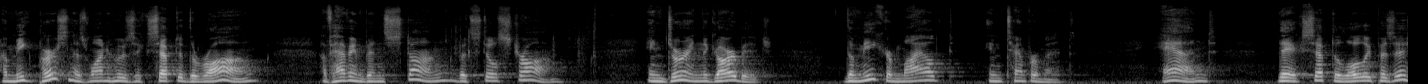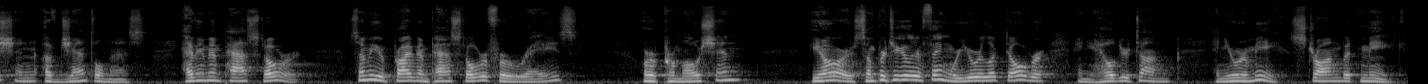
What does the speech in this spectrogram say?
a meek person, is one who's accepted the wrong of having been stung but still strong, enduring the garbage. The meek are mild in temperament, and they accept a lowly position of gentleness, having been passed over. Some of you have probably been passed over for a raise or a promotion you know, or some particular thing where you were looked over and you held your tongue and you were meek, strong but meek.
